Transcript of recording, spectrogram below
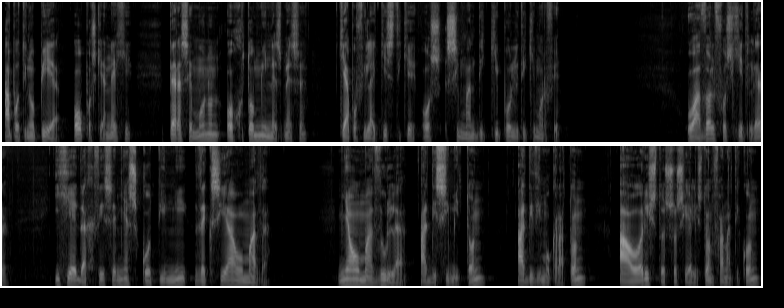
Από την οποία, όπως και αν έχει, πέρασε μόνον οχτώ μήνες μέσα και αποφυλακίστηκε ως σημαντική πολιτική μορφή. Ο Αδόλφος Χίτλερ είχε ενταχθεί σε μια σκοτεινή δεξιά ομάδα. Μια ομαδούλα αντισημιτών, αντιδημοκρατών, αορίστως σοσιαλιστών φανατικών,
